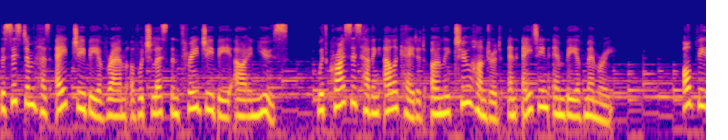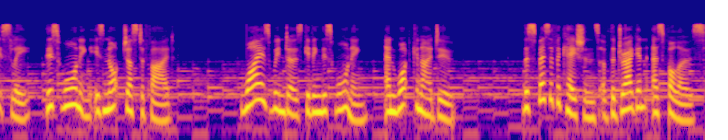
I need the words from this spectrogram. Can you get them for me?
the system has 8 GB of RAM of which less than 3 GB are in use, with Crysis having allocated only 218 MB of memory. Obviously, this warning is not justified, why is Windows giving this warning, and what can I do? The specifications of the Dragon as follows.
